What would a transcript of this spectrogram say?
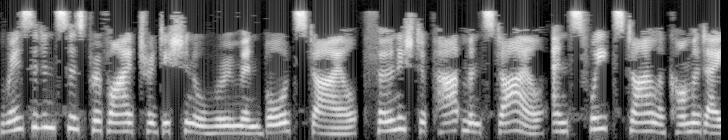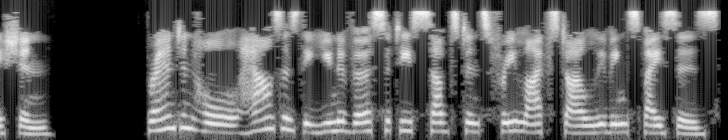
Residences provide traditional room and board style, furnished apartment style, and suite style accommodation. Brandon Hall houses the university's substance-free lifestyle living spaces.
